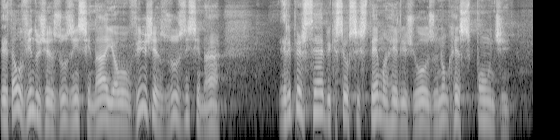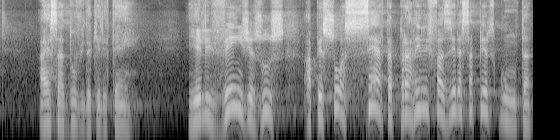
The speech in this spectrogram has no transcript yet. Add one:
ele está ouvindo Jesus ensinar, e ao ouvir Jesus ensinar, ele percebe que seu sistema religioso não responde a essa dúvida que ele tem. E ele vê em Jesus a pessoa certa para ele fazer essa pergunta,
